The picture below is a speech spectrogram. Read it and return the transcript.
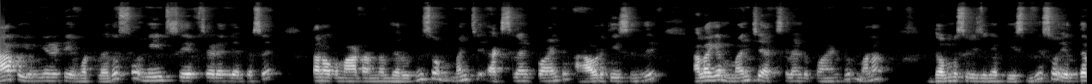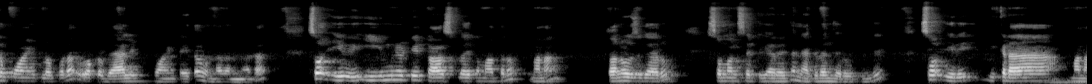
నాకు ఇమ్యూనిటీ ఇవ్వట్లేదు. సో నేను సేఫ్ సైడ్ అని చెప్పేసి తను ఒక మాట అనడం జరుగుతుంది. సో మంచి ఎక్సలెంట్ పాయింట్ ఆవిడ తీసింది. అలాగే మంచి ఎక్సలెంట్ పాయింట్ మన దమ్ము శ్రీజు తీసింది. సో ఇద్దరు పాయింట్లో కూడా ఒక వ్యాలిడ్ పాయింట్ అయితే ఉన్నదన్నమాట. సో ఈ ఇమ్యూనిటీ టాస్క్లో అయితే మాత్రం మన తనూజ్ గారు సుమన్ శెట్టి గారు అయితే నెగ్గడం జరుగుతుంది. సో ఇది ఇక్కడ మన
